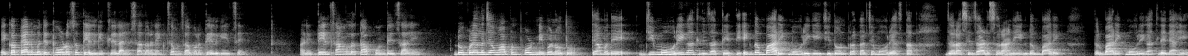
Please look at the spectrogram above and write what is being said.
एका पॅनमध्ये थोडंसं तेल घेतलेलं आहे साधारण एक चमचाभर तेल घ्यायचं आहे आणि तेल चांगलं तापवून द्यायचं आहे. ढोकळ्याला जेव्हा आपण फोडणी बनवतो त्यामध्ये जी मोहरी घातली जाते ती एकदम बारीक मोहरी घ्यायची. दोन प्रकारच्या मोहऱ्या असतात. जराशी जाडसर आणि एकदम बारीक. तर बारीक मोहरी घातलेली आहे.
